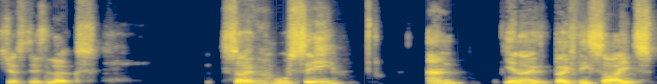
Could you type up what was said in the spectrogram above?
just his looks. So we'll see. And, you know, both these sides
